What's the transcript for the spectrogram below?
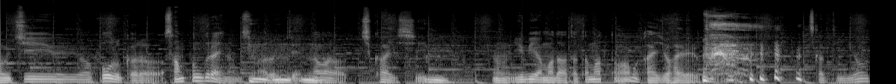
あ、うちはホールから3分ぐらいなんですよ歩いて、だから近いし、うんうん、指はまだ温まったまま会場入れるから。使っていいよ。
